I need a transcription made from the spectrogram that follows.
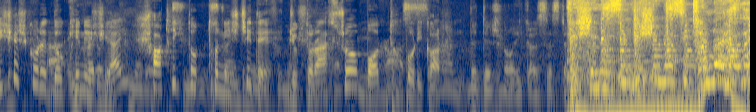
বিশেষ করে দক্ষিণ এশিয়ায় সঠিক তথ্য নিশ্চিতে যুক্তরাষ্ট্র বদ্ধপরিকর। ঠান্ডায় হবে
